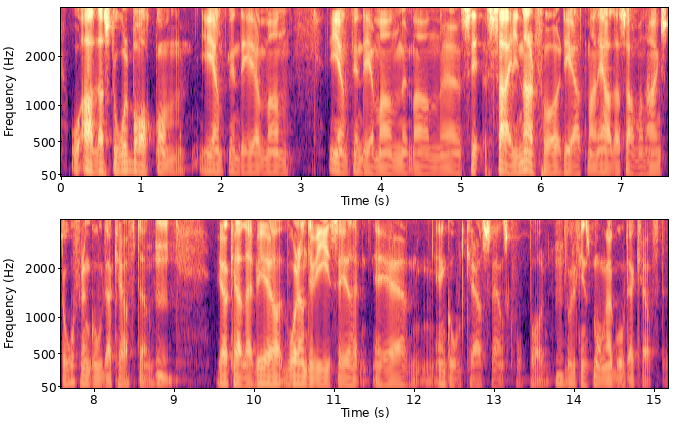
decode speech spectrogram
och alla står bakom egentligen det man egentligen det man, man eh, signar för det är att man i alla sammanhang står för den goda kraften. Mm. Vi har kallat, vi har, våran devis är, är en god kraft svensk fotboll. Mm. Och det finns många goda krafter.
